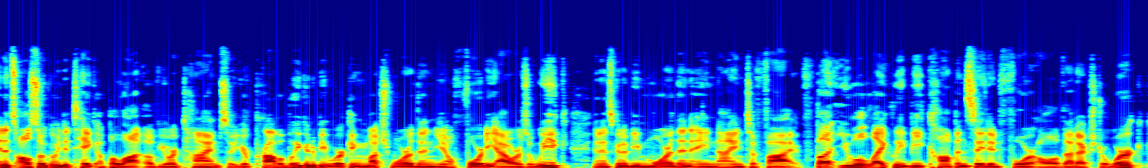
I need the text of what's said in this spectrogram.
and it's also going to take up a lot of your time. So you're probably gonna be working much more than, you know, 40 hours a week, and it's gonna be more than a nine to five. But you will likely be compensated for all of that extra work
